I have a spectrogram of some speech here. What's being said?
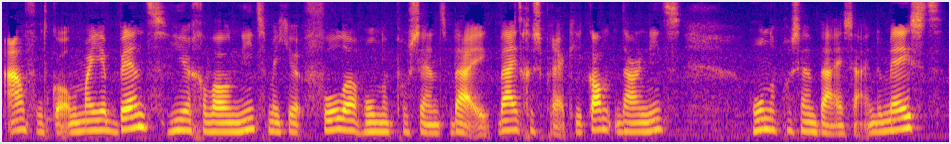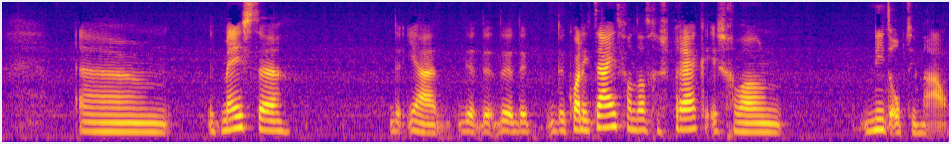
aanvoelt komen. Maar je bent hier gewoon niet met je volle 100% bij. Bij het gesprek. Je kan daar niet 100% bij zijn. De meest. Um, het meeste. De, ja, de, de, de, de kwaliteit van dat gesprek is gewoon niet optimaal.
